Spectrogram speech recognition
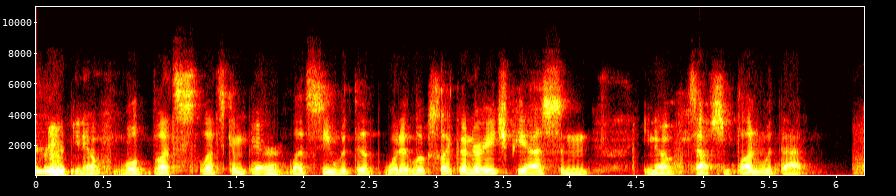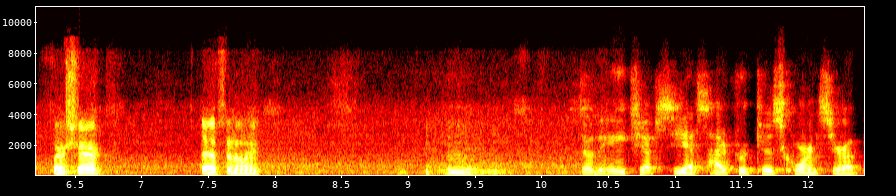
mm-hmm. you know, well, let's let's compare. Let's see what the what it looks like under HPS, and you know, let's have some fun with that. For sure, definitely. So the HFCS, high fructose corn syrup.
